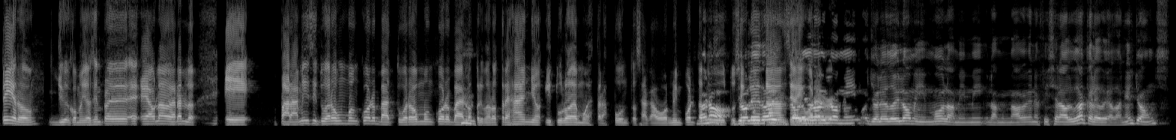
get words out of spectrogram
pero yo, como yo siempre he, he hablado, Gerardo, eh, para mí, si tú eres un buen quarterback, tú eres un buen quarterback en los primeros tres años y tú lo demuestras, punto, se acabó, no importa Bueno, tu, tu yo le, doy, yo, le lo mismo, yo le doy lo mismo, la, mismi- la misma beneficio de la duda que le doy a Daniel Jones.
